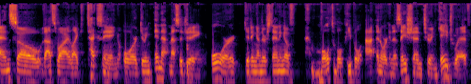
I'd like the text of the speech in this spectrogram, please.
And so that's why like texting or doing in-app messaging or getting understanding of multiple people at an organization to engage with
